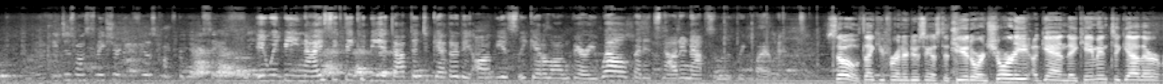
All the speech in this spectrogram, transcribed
you know, he just wants to make sure he feels comfortable and safe. It would be nice if they could be adopted together. They obviously get along very well, but it's not an absolute requirement. So, thank you for introducing us to Theodore and Shorty. Again, they came in together.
